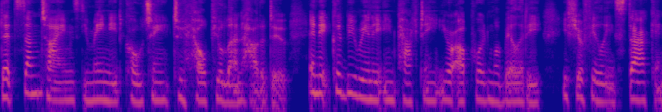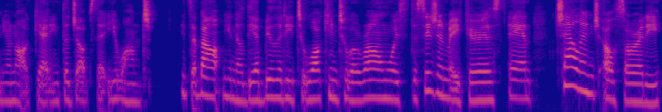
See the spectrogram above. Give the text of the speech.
that sometimes you may need coaching to help you learn how to do. And it could be really impacting your upward mobility if you're feeling stuck and you're not getting the jobs that you want. It's about, you know, the ability to walk into a room with decision makers and challenge authority.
